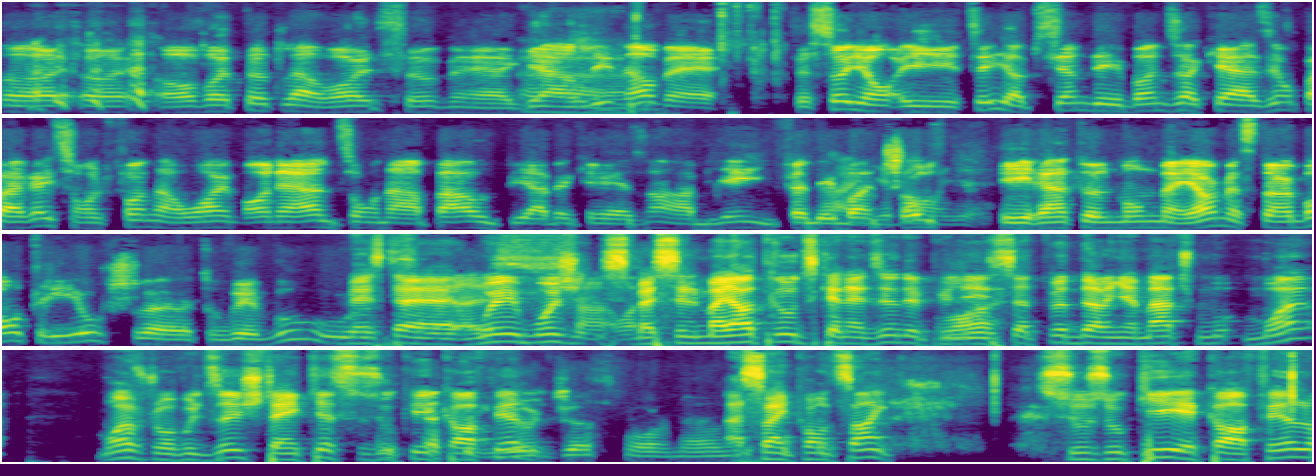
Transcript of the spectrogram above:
ouais, ouais, on va tout l'avoir, ça. Mais regardez, non, mais c'est ça, ils, ont, ils, ils, obtiennent des bonnes occasions. Pareil, ils sont le fun à voir. Monahan, on en parle, puis avec raison, en bien, il fait des bonnes choses. et il rend tout le monde meilleur. Mais c'est un bon trio, je euh, trouvez-vous? Mais oui, moi, ben, c'est le meilleur trio du Canadien depuis les 7-8 derniers matchs. Moi, moi, je dois vous le dire, je t'inquiète, Suzuki et Caulfield à 5 contre 5. Suzuki et Caulfield,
